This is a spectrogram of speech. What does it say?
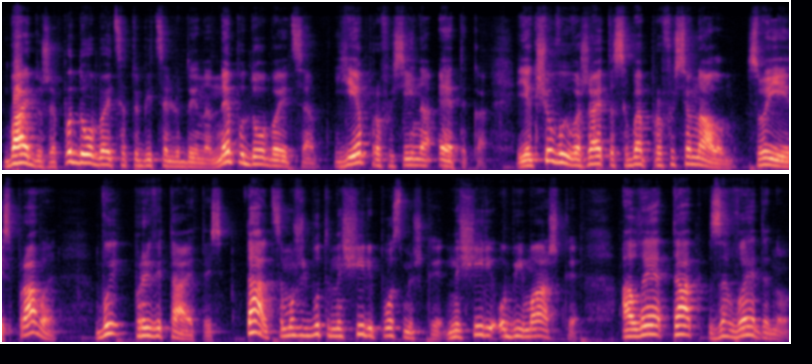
Байдуже, подобається тобі ця людина, не подобається, є професійна етика. І якщо ви вважаєте себе професіоналом своєї справи, ви привітаєтесь. Так, це можуть бути нещирі посмішки, нещирі обіймашки, але так заведено,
